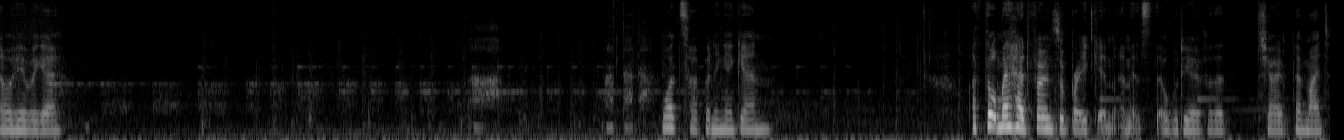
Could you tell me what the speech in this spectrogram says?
Oh, here we go. Ah, What's happening again? I thought my headphones were breaking and it's the audio for the show. Never mind.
